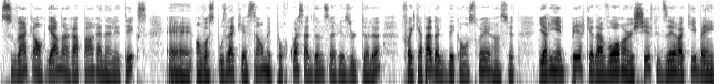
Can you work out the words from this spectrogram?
souvent, quand on regarde un rapport analytics, euh, on va se poser la question, mais pourquoi ça donne ce résultat-là? Il faut être capable de le déconstruire ensuite. Il n'y a rien de pire que d'avoir un chiffre et de dire, OK, ben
